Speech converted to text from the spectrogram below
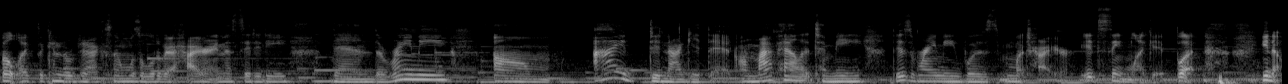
felt like the Kendall Jackson was a little bit higher in acidity than the Ramey. Um, I did not get that. On my palate, to me, this Ramey was much higher. It seemed like it, but you know,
